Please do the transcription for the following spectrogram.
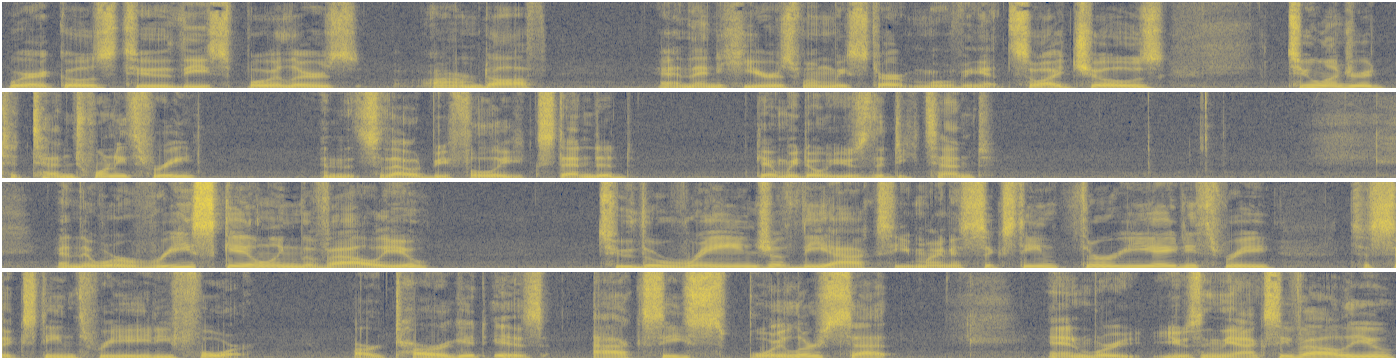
where it goes to the spoilers armed off, and then here's when we start moving it. So I chose 200 to 1023, and so that would be fully extended. Again, we don't use the detent. And then we're rescaling the value to the range of the axis, minus 16,383 to 16,384. Our target is axis spoiler set, and we're using the axis value.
